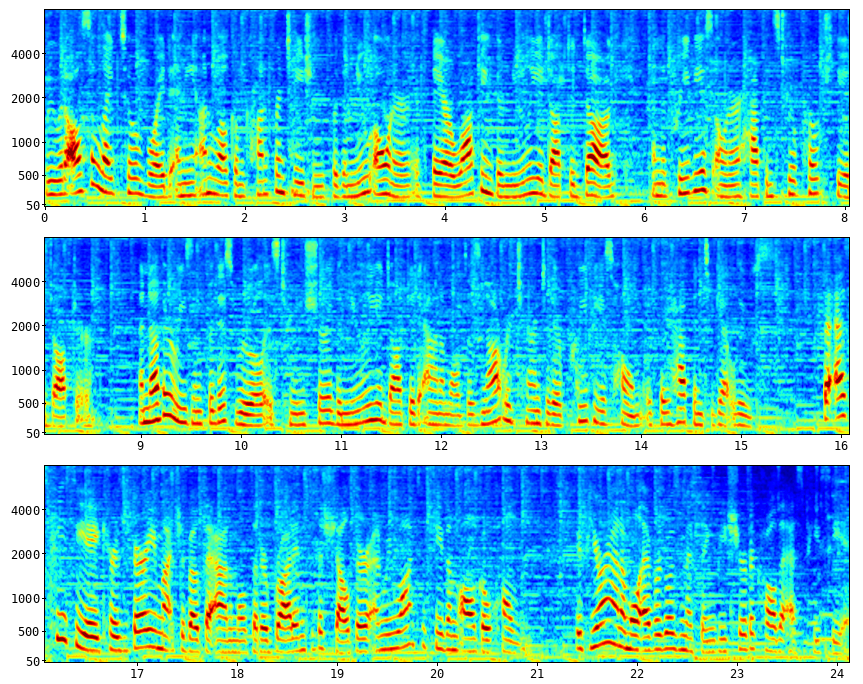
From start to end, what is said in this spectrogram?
We would also like to avoid any unwelcome confrontation for the new owner if they are walking their newly adopted dog and the previous owner happens to approach the adopter. Another reason for this rule is to ensure the newly adopted animal does not return to their previous home if they happen to get loose. The SPCA cares very much about the animals that are brought into the shelter and we want to see them all go home. If your animal ever goes missing, be sure to call the SPCA.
